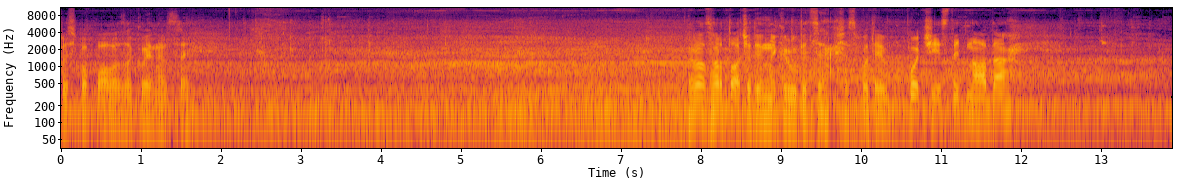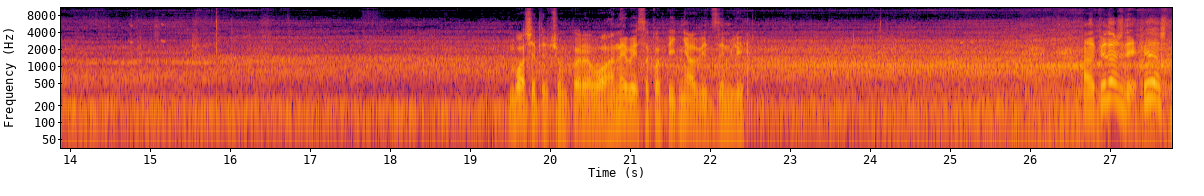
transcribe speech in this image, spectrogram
Щось попало, заклинив цей. Розгортач один не крутиться. Зараз поти почистить треба. Бачите, в чому перевага. Невисоко підняв від землі. А підожди, підожди.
